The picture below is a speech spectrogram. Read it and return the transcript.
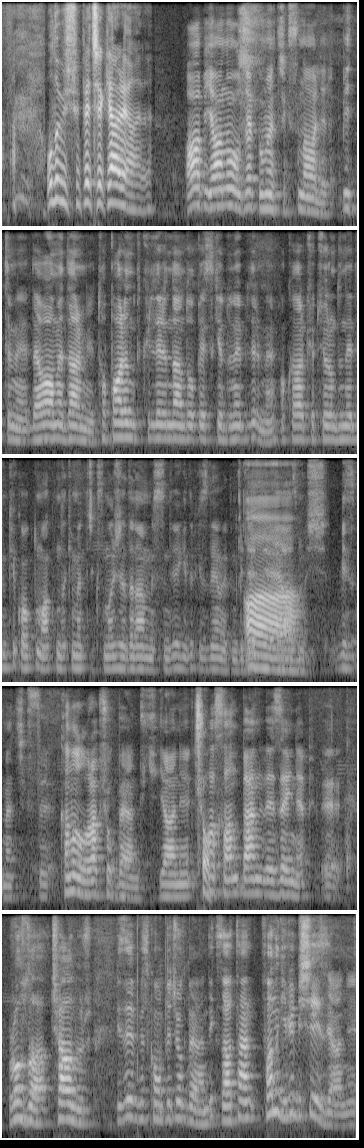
o da bir şüphe çeker yani. Abi ya ne olacak bu Matrix'in hali? Bitti mi? Devam eder mi? Toparlanıp küllerinden doğup eskiye dönebilir mi? O kadar kötü yorum dinledim ki korktum aklımdaki Matrix imajı zedelenmesin diye gidip izleyemedim. Bir de Aa. yazmış. Biz Matrix'i kanal olarak çok beğendik. Yani Çok. Hasan, ben ve Zeynep, e, Roza, Çağnur biz hepimiz komple çok beğendik. Zaten fanı gibi bir şeyiz yani.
